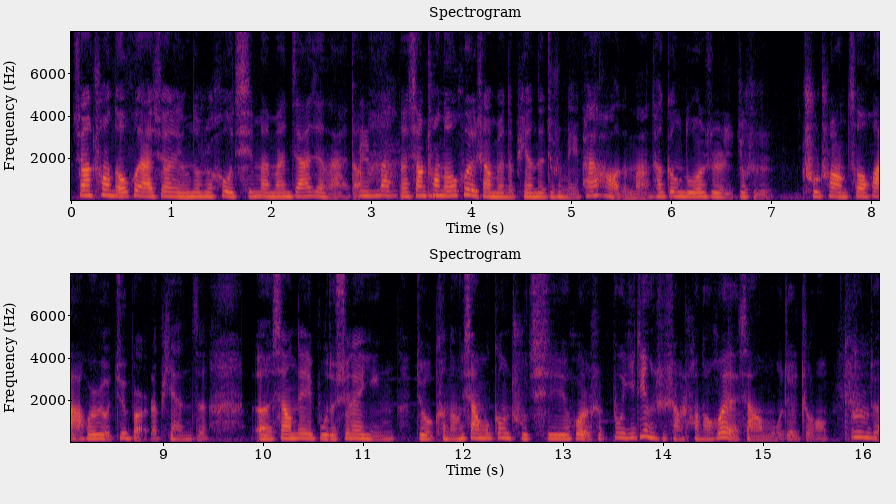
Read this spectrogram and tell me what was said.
像创投会啊、训练营都是后期慢慢加进来的。明白。那像创投会上面的片子就是没拍好的嘛，它更多是就是初创策划或者有剧本的片子。呃，像内部的训练营，就可能项目更初期，或者是不一定是上创投会的项目这种。嗯，对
